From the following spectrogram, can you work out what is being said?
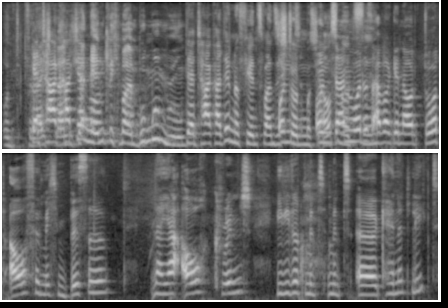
Und vielleicht Tag lande hat ich ja ja endlich mal im Boom Boom Room. Der Tag hat ja nur 24 Und, Stunden, muss ich und ausnutzen. dann wurde es aber genau dort auch für mich ein bisschen naja, auch cringe, wie die dort mit, mit äh, Kenneth liegt.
